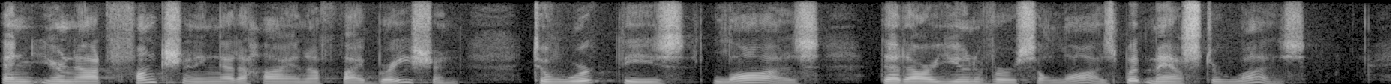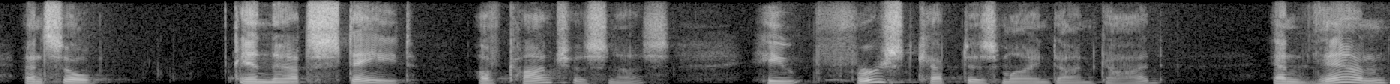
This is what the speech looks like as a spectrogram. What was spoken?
and you're not functioning at a high enough vibration to work these laws that are universal laws. But Master was. And so, in that state of consciousness, he first kept his mind on God, and then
